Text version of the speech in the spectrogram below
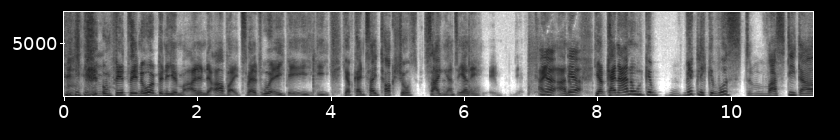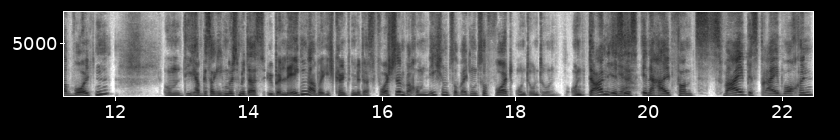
Ich, um 14 Uhr bin ich immer in der Arbeit, 12 Uhr, ich, ich, ich, ich habe keine Zeit, Talkshows, sagen ganz ehrlich. Keine Ja, Ahnung. ja. Ich habe keine Ahnung ge wirklich gewusst, was die da wollten. Und ich habe gesagt, ich muss mir das überlegen, aber ich könnte mir das vorstellen, warum nicht und so weiter und so fort und, und, und. Und dann ist Ja. es innerhalb von zwei bis drei Wochen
